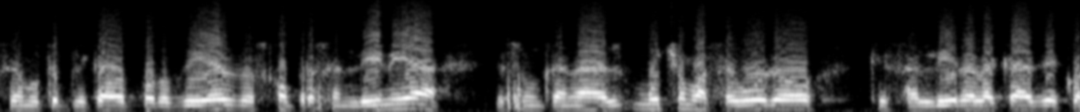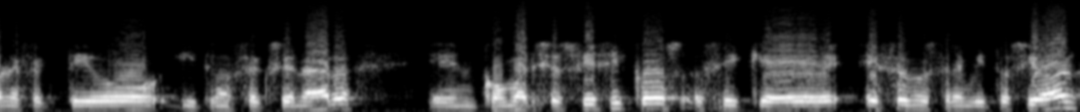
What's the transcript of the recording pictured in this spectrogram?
se han multiplicado por 10 las compras en línea. Es un canal mucho más seguro que salir a la calle con efectivo y transaccionar en comercios físicos. Así que esa es nuestra invitación.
